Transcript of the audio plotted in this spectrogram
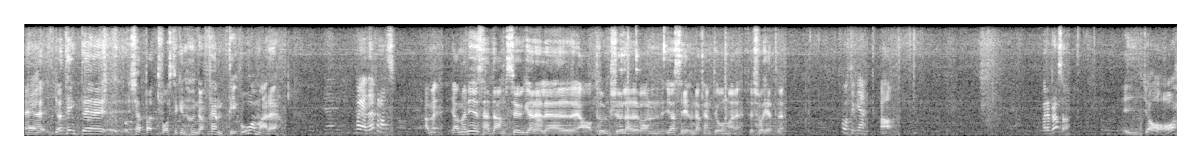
Eh, jag tänkte köpa två stycken 150-åmare. Vad är det för något? Ja men, ja, men det är sån här dammsugare eller ja, punschrullar eller vad en- Jag säger 150 åmare, för så heter det. Två stycken. Ja. Var det bra så? Ja,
